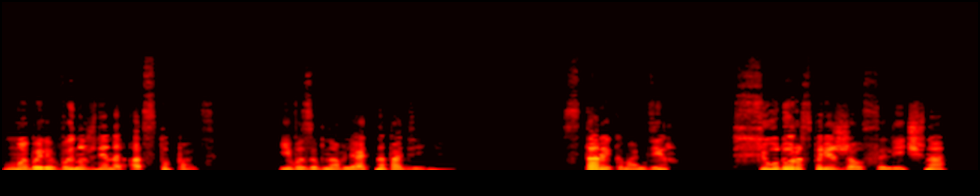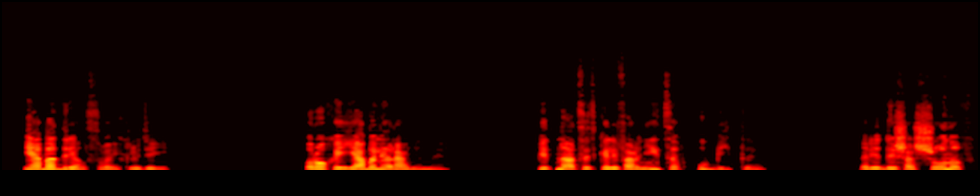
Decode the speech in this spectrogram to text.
мы были вынуждены отступать и возобновлять нападение. Старый командир всюду распоряжался лично и ободрял своих людей. Рох и я были ранены. Пятнадцать калифорнийцев убиты. Ряды шашонов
